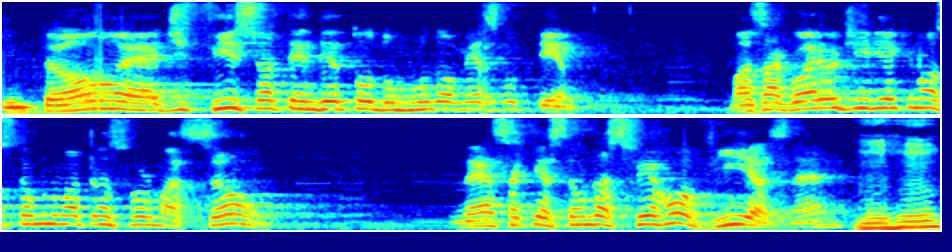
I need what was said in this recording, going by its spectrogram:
Então é difícil atender todo mundo ao mesmo tempo. Mas agora eu diria que nós estamos numa transformação nessa questão das ferrovias, né? Uhum.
